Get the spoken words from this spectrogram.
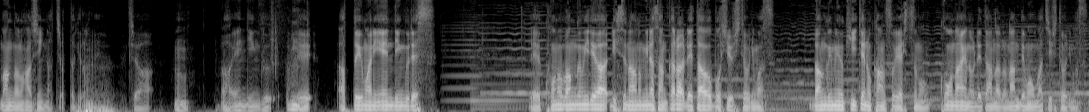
漫画の話になっちゃったけどね。じゃあ。あエンディング、うん。であっという間にエンディングです、えーこの番組ではリスナーの皆さんからレターを募集しております。番組を聞いての感想や質問コーナーへのレターなど何でもお待ちしております。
